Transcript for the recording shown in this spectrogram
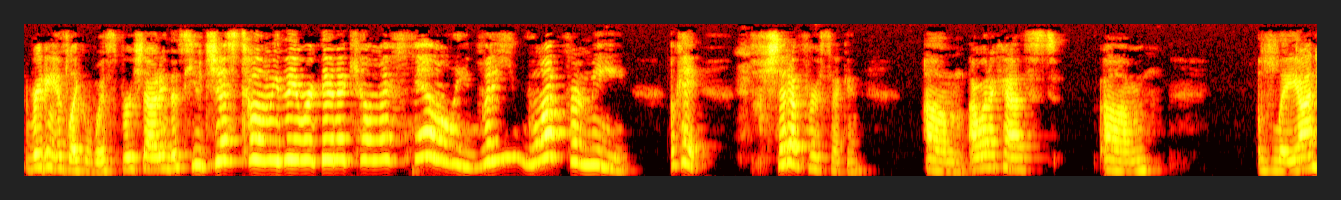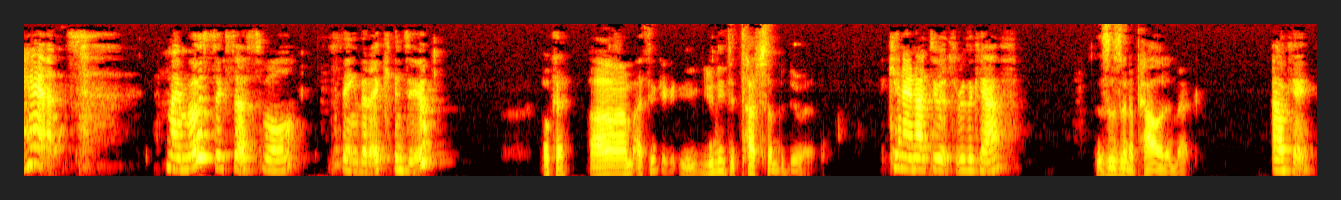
reading is like whisper shouting this. You just told me they were gonna kill my family. What do you want from me? Okay, shut up for a second. Um, I want to cast um, lay on hands. My most successful thing that I can do. Okay. Um, I think you, you need to touch them to do it. Can I not do it through the calf? This isn't a paladin mech. Okay,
